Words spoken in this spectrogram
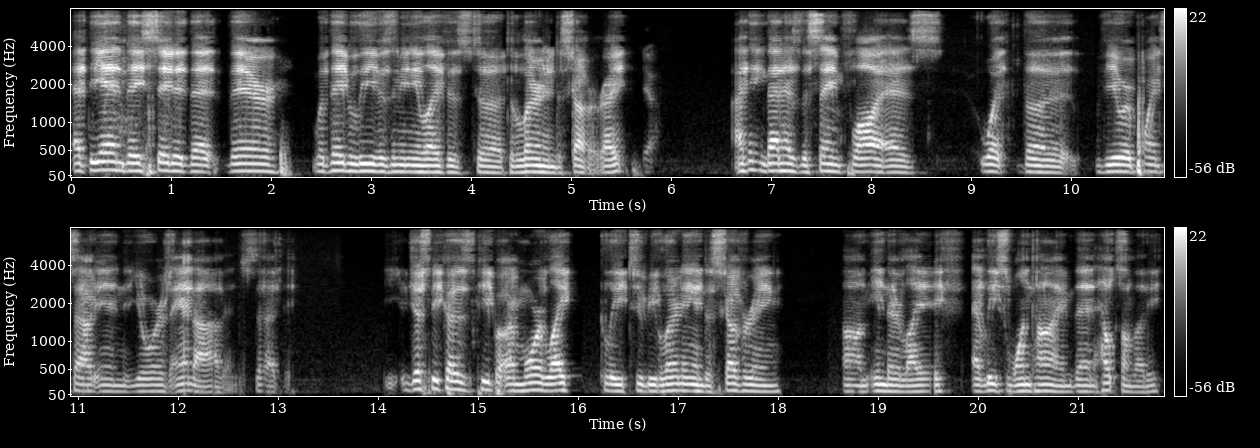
at the end they stated that their what they believe is the meaning of life is to, to learn and discover, right? Yeah. I think that has the same flaw as what the viewer points out in yours and Avin's that just because people are more likely to be learning and discovering um, in their life at least one time than help somebody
